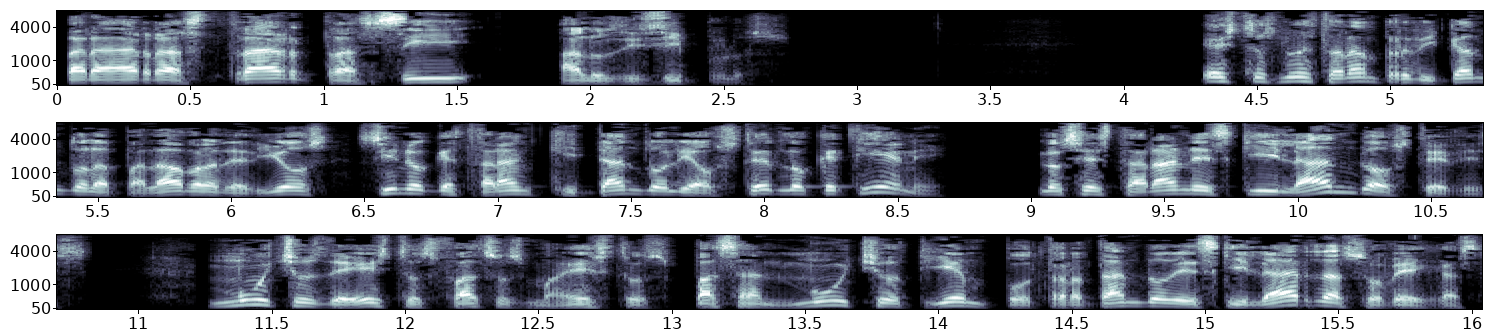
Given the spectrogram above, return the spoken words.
para arrastrar tras sí a los discípulos. Estos no estarán predicando la palabra de Dios, sino que estarán quitándole a usted lo que tiene. Los estarán esquilando a ustedes. Muchos de estos falsos maestros pasan mucho tiempo tratando de esquilar las ovejas,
